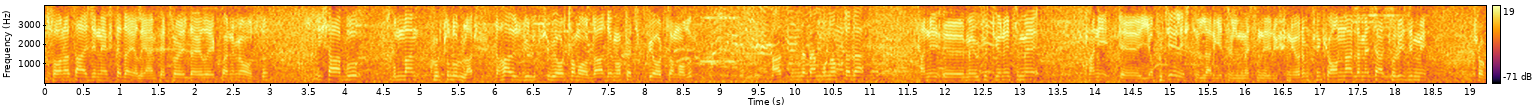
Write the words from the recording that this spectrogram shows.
Sonra sadece nefte dayalı yani petrole dayalı ekonomi olsun. İnşallah bu bundan kurtulurlar. Daha özgürlükçü bir ortam olur, daha demokratik bir ortam olur. Aslında ben bu noktada hani e, mevcut yönetime hani e, yapıcı eleştiriler getirilmesini düşünüyorum. Çünkü onlar da mesela turizmi çok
